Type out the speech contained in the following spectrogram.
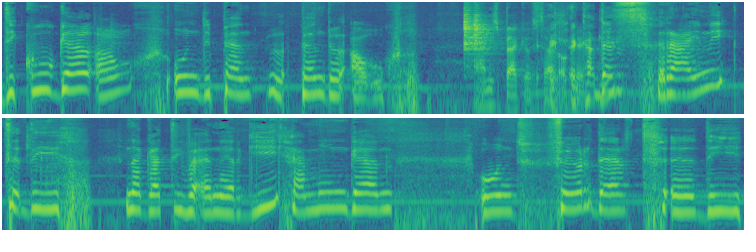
Die Kugel auch und die Pendel, Pendel auch. Eines Bergkristall, okay. Das reinigt die negative Energie, Hemmungen und fördert äh, die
